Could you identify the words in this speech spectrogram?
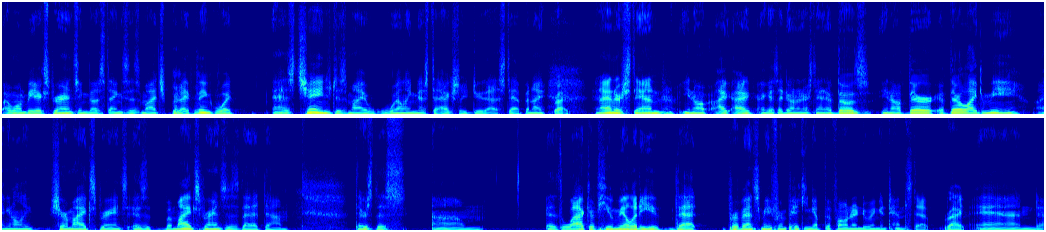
I won't be experiencing those things as much. But I Mhm. think what has changed is my willingness to actually do that step, and I right and I understand, you know, I, I, I guess I don't understand if those, you know, if they're if they're like me, I can only share my experience. Is but my experience is that um, there's this um, lack of humility that prevents me from picking up the phone and doing a ten step, right. And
